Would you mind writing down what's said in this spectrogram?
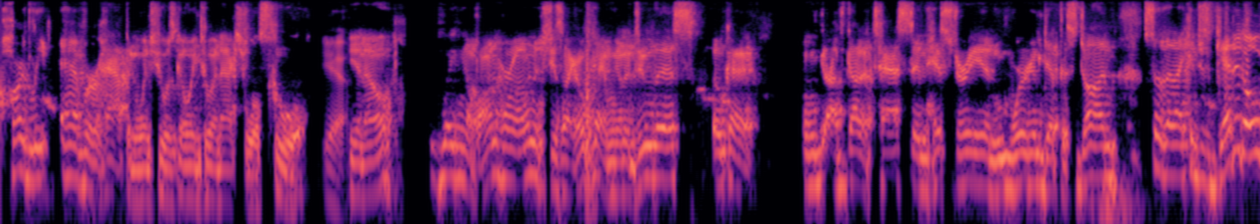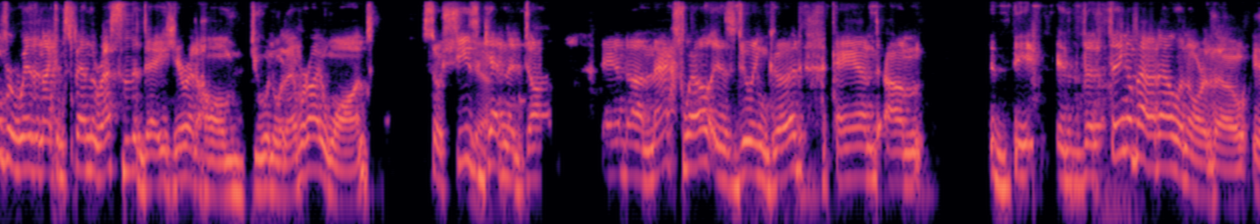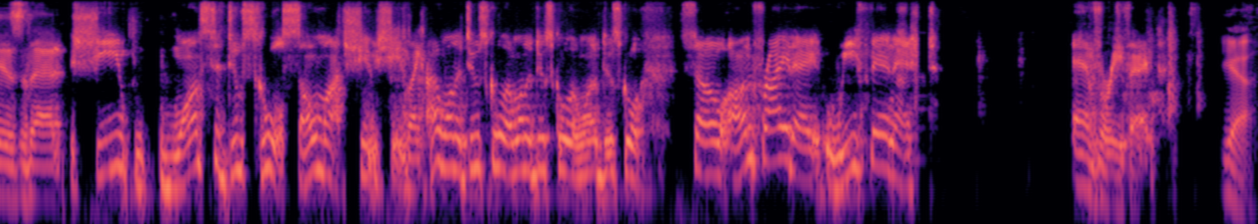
hardly ever happened when she was going to an actual school. Yeah. you know? Waking up on her own and she's like okay i'm going to do this. Okay. I've got a test in history and we're going to get this done so that i can just get it over with and i can spend the rest of the day here at home doing whatever i want. So she's Yeah. getting it done and uh, maxwell is doing good and um, the the thing about Eleanor though is that she wants to do school so much. She she like I want to do school. I want to do school. I want to do school. So on Friday we finished everything. Yeah.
